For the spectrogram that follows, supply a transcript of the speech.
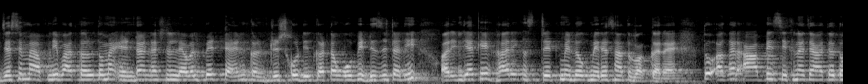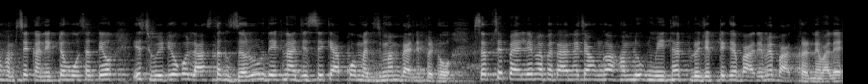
जैसे मैं अपनी बात करूँ तो मैं इंटरनेशनल लेवल पे टेन कंट्रीज़ को डील करता हूँ, वो भी डिजिटली और इंडिया के हर एक स्टेट में लोग मेरे साथ वर्क कर रहे हैं। तो अगर आप भी सीखना चाहते हो तो हमसे कनेक्ट हो सकते हो। इस वीडियो को लास्ट तक ज़रूर देखना जिससे कि आपको मैक्सिमम बेनिफिट हो। सबसे पहले मैं बताना चाहूँगा, हम लोग मीथर प्रोजेक्ट के बारे में बात करने वाले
